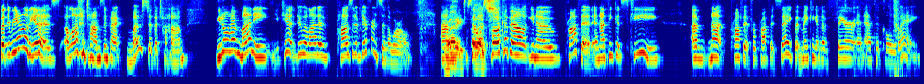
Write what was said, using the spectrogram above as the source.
But the reality is, a lot of times, in fact, most of the time, if you don't have money, you can't do a lot of positive difference in the world. Um, Right. So Oh, let's talk about, you know, profit. And I think it's key of not profit for profit's sake, but making it in a fair and ethical way.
